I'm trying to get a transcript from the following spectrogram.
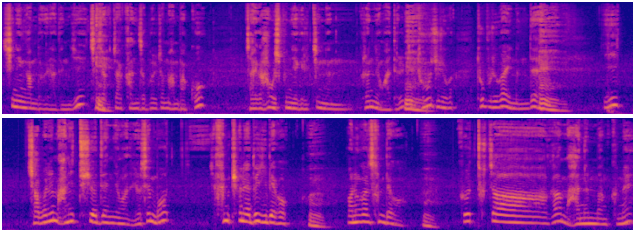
신인 감독이라든지 제작자 예. 간섭을 좀 안 받고 자기가 하고 싶은 얘기를 찍는 그런 영화들 예. 두 주류가 두 부류가 있는데 예. 이 자본이 많이 투여된 영화들. 요새 뭐, 한 편에도 200억, 음. 어느 건 300억. 음. 그 투자가 많은 만큼의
